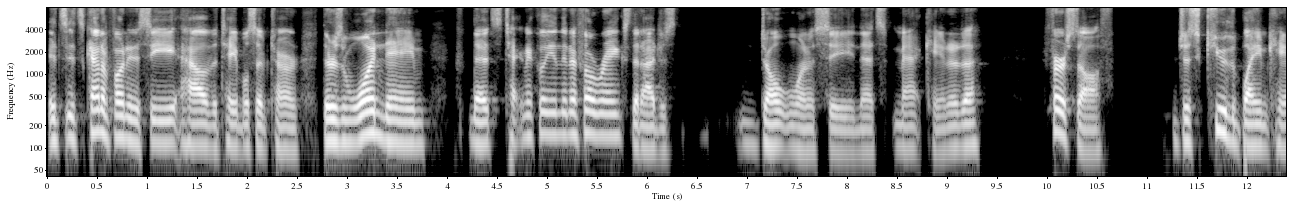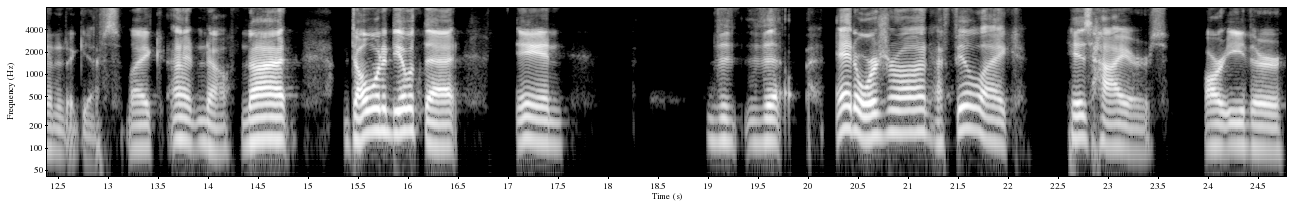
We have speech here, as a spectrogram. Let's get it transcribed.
it's it's kind of funny to see how the tables have turned. There's one name that's technically in the NFL ranks that I just don't want to see, and that's Matt Canada. First off, just cue the blame Canada gifts. Like, I, no, not don't want to deal with that. And the the Ed Orgeron, I feel like his hires are either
